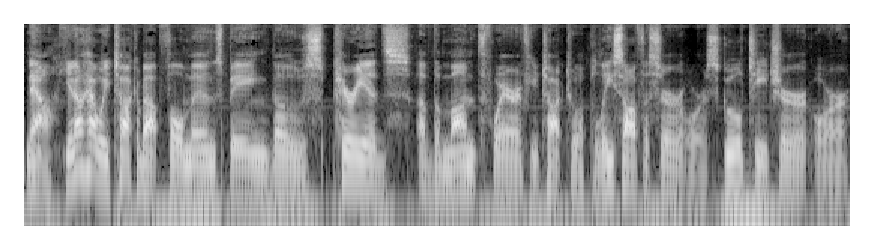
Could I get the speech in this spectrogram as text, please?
Now, you know how we talk about full moons being those periods of the month where if you talk to a police officer or a school teacher or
